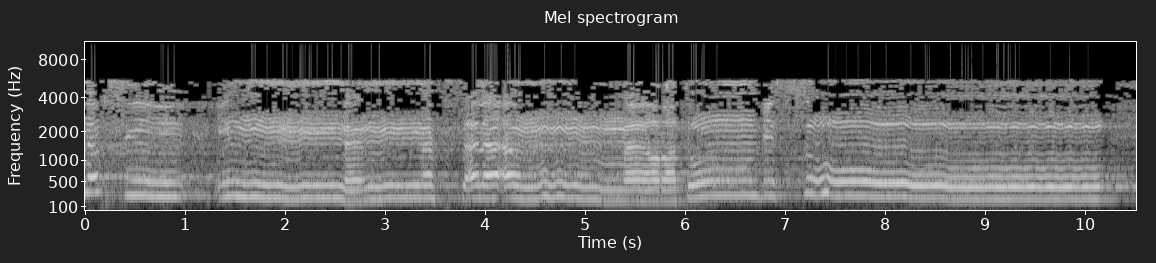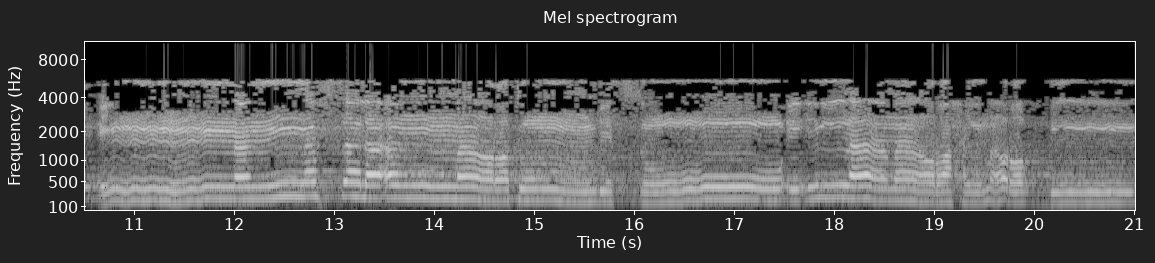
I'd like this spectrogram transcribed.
نفسي إن النفس لأمارة بالسوء إن النفس لأمارة بالسوء إلا ما رحم ربي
